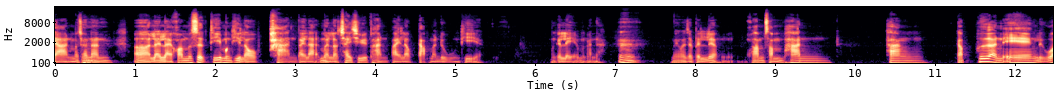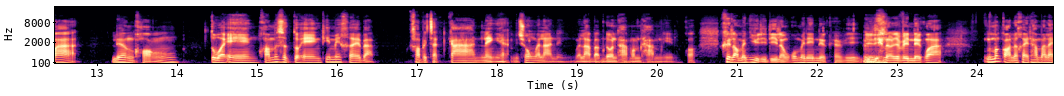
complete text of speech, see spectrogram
ญาณเพราะฉะนั้นเอ่อหลาย ๆ ความรู้สึกที่บางทีเราผ่านไปแล้ว เหมือนเราใช้ชีวิตผ่านไปแล้วกลับมาดูบางทีอะ มันก็เละเหมือนกันนะอืมไม่ว่าจะเป็นเรื่องความสัมพันธ์ทางกับเพื่อนเองหรือว่าเรื่องของตัวเองความรู้สึกตัวเองที่ไม่เคยแบบเข้าไปจัดการอะไรเงี้ยมีช่วงเวลาหนึ่งเวลาแบบโดนถามคำถามนี้เราก็คือเราไม่ได้อยู่ดีๆ เราก็ไม่ได้นึกนะพี่อยู่ดีๆเราจะไปนึกว่าเมื่อก่อนเราเคยทำอะไร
